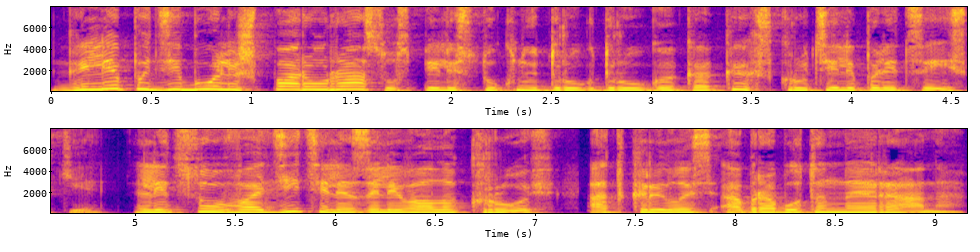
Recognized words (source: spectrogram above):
Глеб и Дебо лишь пару раз успели стукнуть друг друга, как их скрутили полицейские. Лицо водителя заливала кровь, открылась обработанная рана.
